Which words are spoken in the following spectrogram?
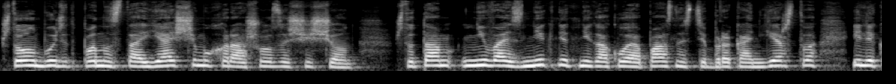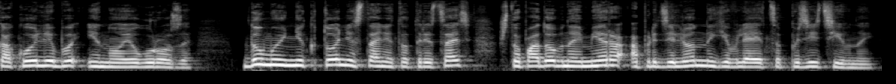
что он будет по-настоящему хорошо защищен, что там не возникнет никакой опасности браконьерства или какой-либо иной угрозы. Думаю, никто не станет отрицать, что подобная мера определенно является позитивной.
